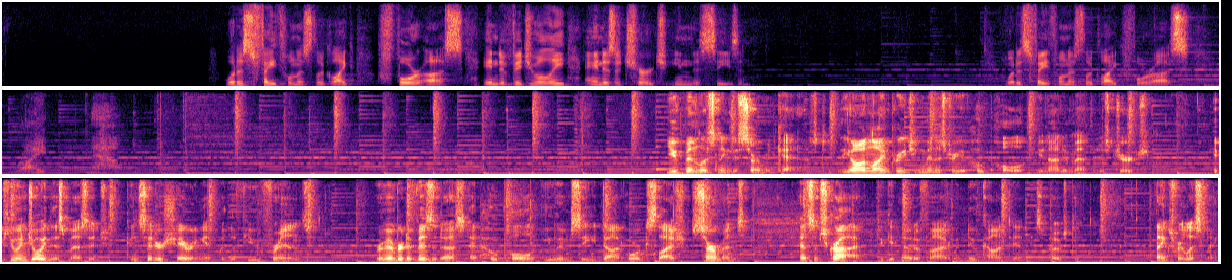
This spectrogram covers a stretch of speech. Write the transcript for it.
What does faithfulness look like for us individually and as a church in this season? What does faithfulness look like for us right now? You've been listening to Sermoncast, the online preaching ministry of Hope Hull United Methodist Church. If you enjoyed this message, consider sharing it with a few friends. Remember to visit us at hopehullumc.org/sermons and subscribe to get notified when new content is posted. Thanks for listening.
